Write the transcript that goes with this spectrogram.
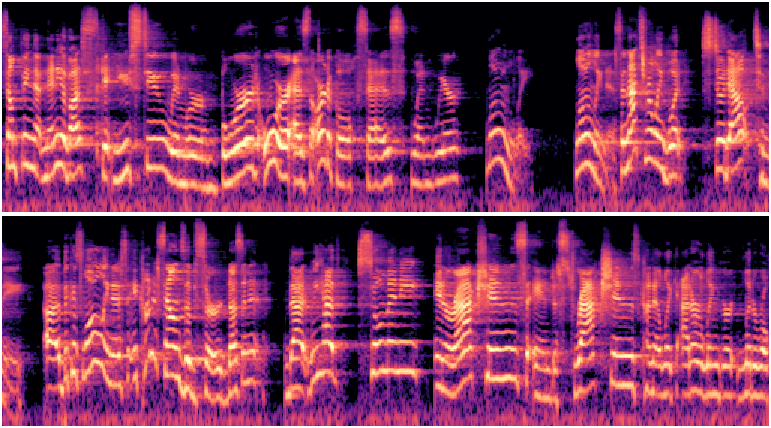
something that many of us get used to when we're bored, or as the article says, when we're lonely. Loneliness. And that's really what stood out to me. Uh, because loneliness, it kind of sounds absurd, doesn't it? That we have so many interactions and distractions kind of like at our linger, literal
